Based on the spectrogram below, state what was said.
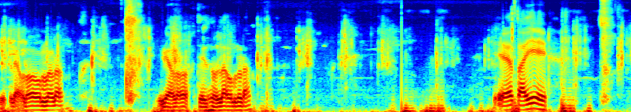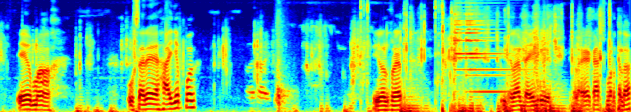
ఇక్కడ ఎవడో ఉన్నాడా ఇక్కడ ఎవడో తెలిసిన ఉన్నాడా ఏ తాయి ఏ మా ఒకసారి హాయ్ చెప్పు ఇవాళ ఫ్రెండ్ ఇలా డైలీ ఇలాగే కష్టపడతాడా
